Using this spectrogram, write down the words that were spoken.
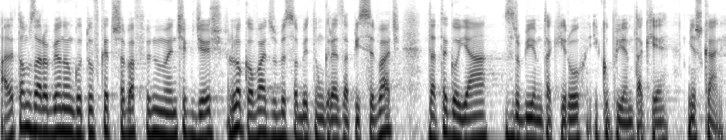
ale tą zarobioną gotówkę trzeba w pewnym momencie gdzieś lokować, żeby sobie tą grę zapisywać. Dlatego ja zrobiłem taki ruch i kupiłem takie mieszkanie.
